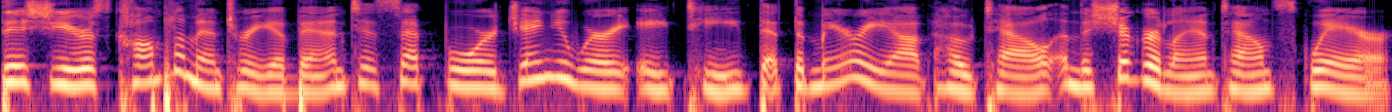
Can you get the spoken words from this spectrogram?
This year's complimentary event is set for January 18th at the Marriott Hotel in the Sugar Land Town Square.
